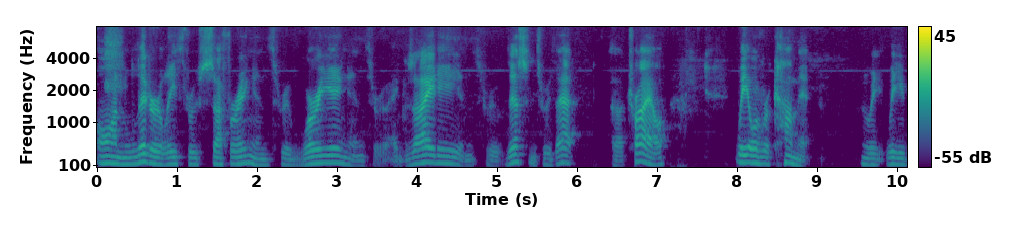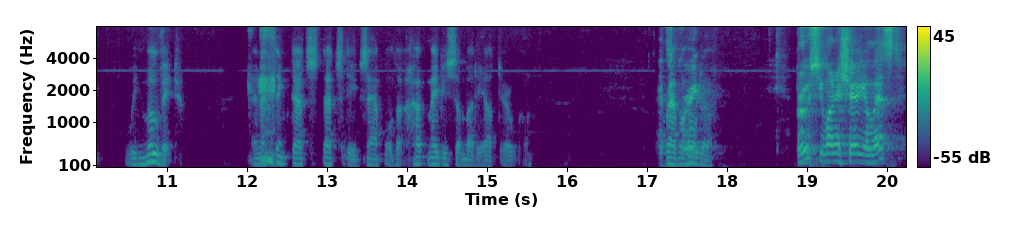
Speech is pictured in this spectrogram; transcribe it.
on literally through suffering and through worrying and through anxiety and through this and through that uh, trial, we overcome it we we we move it and i think that's that's the example that maybe somebody out there will that's grab great. a hold of bruce you want to share your list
